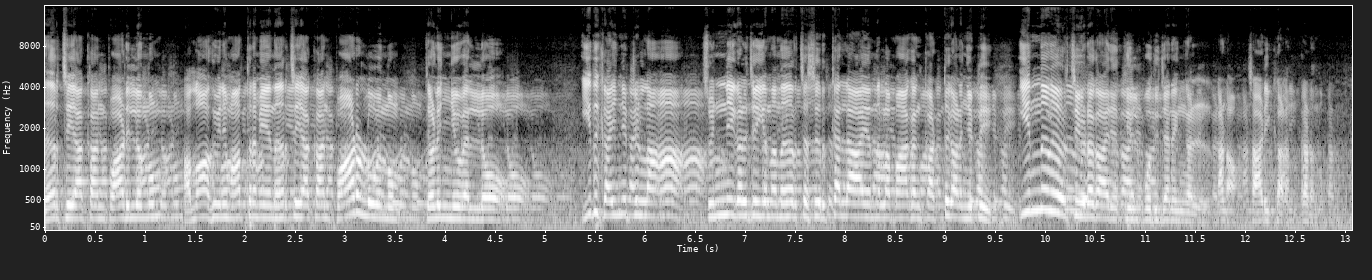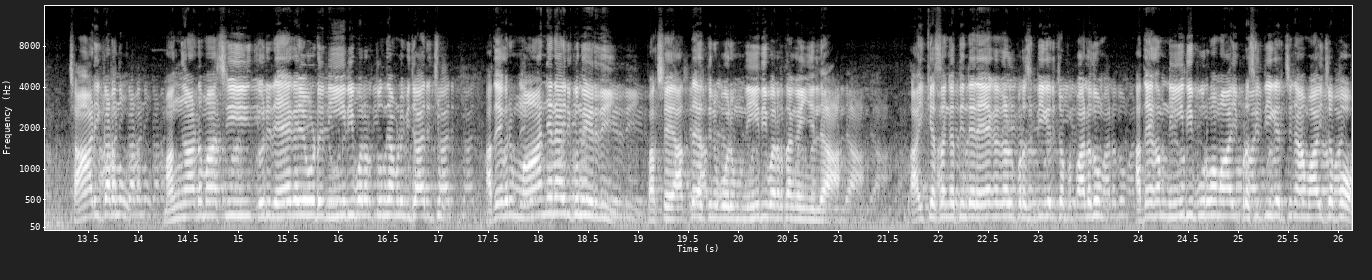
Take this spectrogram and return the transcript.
നേർച്ചയാക്കാൻ പാടില്ലെന്നും അള്ളാഹുവിന് മാത്രമേ നേർച്ചയാക്കാൻ പാടുള്ളൂ എന്നും തെളിഞ്ഞുവല്ലോ. ഇത് കഴിഞ്ഞിട്ടുള്ള ആ സുന്നികൾ ചെയ്യുന്ന നേർച്ച ചെറുക്കല്ല എന്നുള്ള ഭാഗം കട്ട് കളഞ്ഞിട്ട് ഇന്ന് നേർച്ചയുടെ കാര്യത്തിൽ പൊതുജനങ്ങൾ കണ്ടോ? ചാടിക്കള കടന്നു. ചാടിക്കടന്നു. മങ്ങാട് മാസി ഒരു രേഖയോട് നീതി പുലർത്തുമെന്ന് നമ്മൾ വിചാരിച്ചു. അദ്ദേഹം ഒരു മാന്യനായിരിക്കും എന്ന് കരുതി. പക്ഷേ അദ്ദേഹത്തിന് പോലും നീതി പുലർത്താൻ കഴിഞ്ഞില്ല. ഐക്യസംഘത്തിന്റെ രേഖകൾ പ്രസിദ്ധീകരിച്ചപ്പോൾ പലതും അദ്ദേഹം നീതിപൂർവമായി പ്രസിദ്ധീകരിച്ച് ഞാൻ വായിച്ചപ്പോൾ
